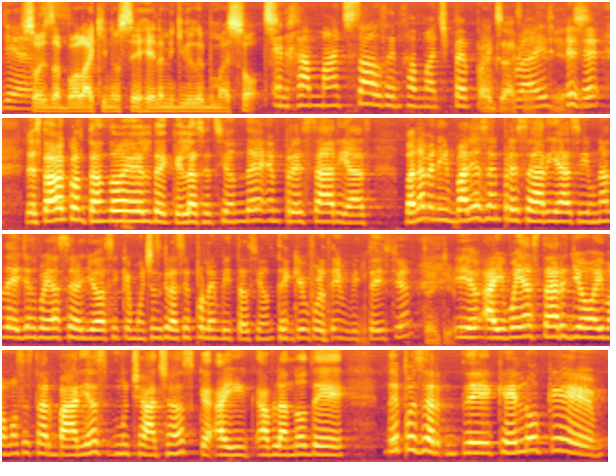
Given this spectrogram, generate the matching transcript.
yes. So it's about like, you know, say, hey, let me give you a little bit of my salt. And how much salt and how much pepper, Exactly, right? yes. Le estaba contando él de que la sección de empresarias van a venir varias empresarias y una de ellas voy a ser yo, así que muchas gracias por la invitación. Thank you for the invitation. Thank you. Y ahí voy a estar yo y vamos a estar varias muchachas que ahí hablando de de pues de, qué es lo que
